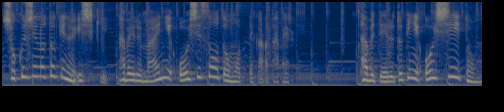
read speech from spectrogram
食事の時の意識食べる前に美味しそうと思ってから食べる。食べている時に美味しいと思う。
